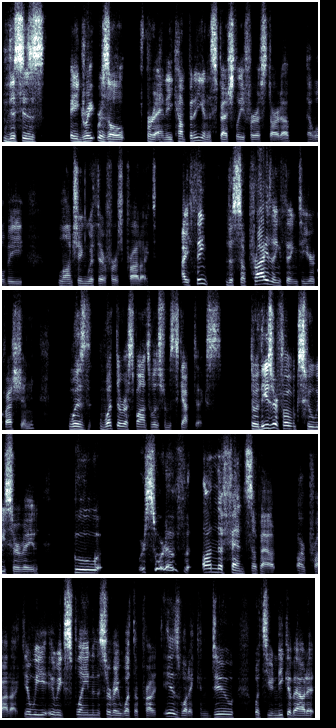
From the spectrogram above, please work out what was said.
This is a great result for any company and especially for a startup that will be launching with their first product. I think the surprising thing to your question was what the response was from skeptics. So these are folks who we surveyed who were sort of on the fence about our product. You know, we we explained in the survey what the product is, what it can do, what's unique about it.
